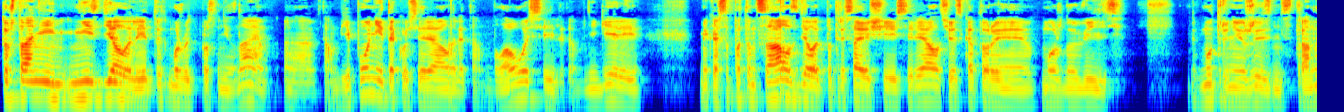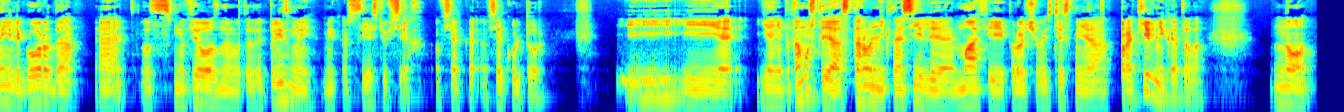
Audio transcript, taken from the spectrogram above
то, что они не сделали, это, может быть, просто не знаем. Э, там в Японии такой сериал, или там в Лаосе, или там в Нигерии. Мне кажется, потенциал сделать потрясающий сериал, через который можно увидеть внутреннюю жизнь страны или города э, вот с мафиозной вот этой призмой, мне кажется, есть у всех, у всех, у всех культур. И, и я не потому, что я сторонник насилия, мафии и прочего, естественно, я противник этого, но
